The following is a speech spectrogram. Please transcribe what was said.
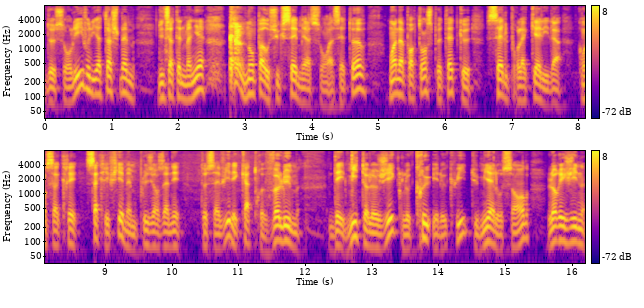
de son livre. Il y attache même, d'une certaine manière, non pas au succès, mais à, son, à cette œuvre, moins d'importance peut-être que celle pour laquelle il a consacré, sacrifié même plusieurs années de sa vie, les quatre volumes des mythologiques, le cru et le cuit, du miel aux cendres, l'origine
